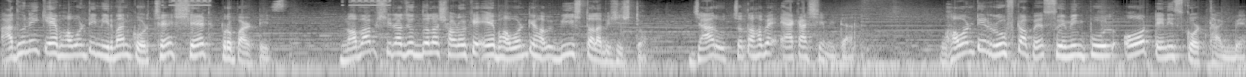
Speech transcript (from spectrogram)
আধুনিক এ ভবনটি নির্মাণ করছে শেঠ প্রপার্টিজ নবাব সিরাজউদ্দৌলা সড়কে এ ভবনটি হবে বিশ তলা বিশিষ্ট, যার উচ্চতা হবে একাশি মিটার। ভবনটির রুফটপে সুইমিং পুল ও টেনিস কোর্ট থাকবে।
